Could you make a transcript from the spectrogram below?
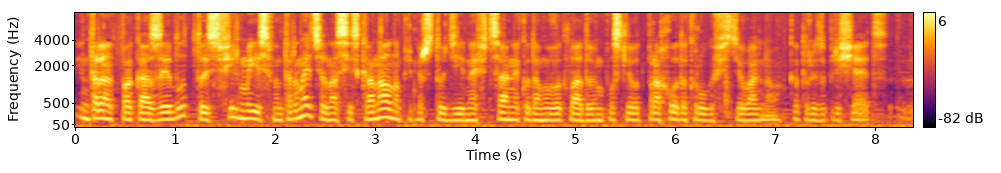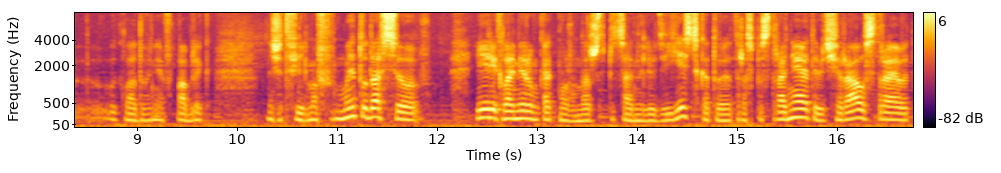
интернет-показы идут, то есть фильмы есть в интернете, у нас есть канал, например, студийный, официальный, куда мы выкладываем после вот прохода круга фестивального, который запрещает э, выкладывание в паблик значит, фильмов. Мы туда все и рекламируем как можем. Даже специальные люди есть, которые это распространяют, и вечера устраивают.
